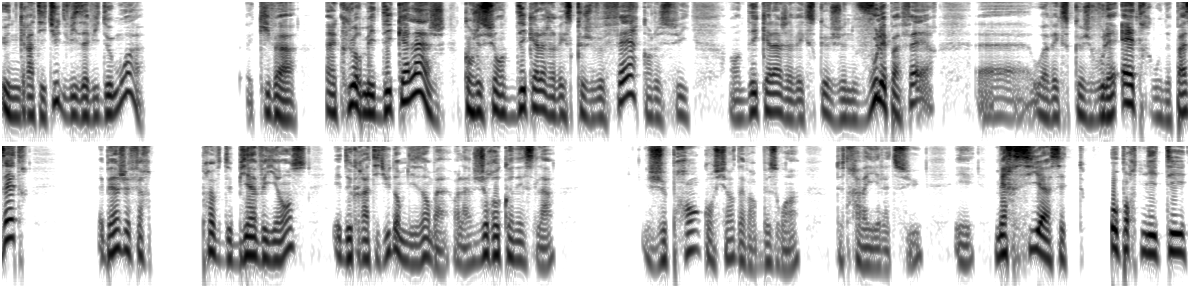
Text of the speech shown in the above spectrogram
Une gratitude vis-à-vis de moi, qui va inclure mes décalages. Quand je suis en décalage avec ce que je veux faire, quand je suis en décalage avec ce que je ne voulais pas faire, euh, ou avec ce que je voulais être ou ne pas être, eh bien, je vais faire preuve de bienveillance et de gratitude en me disant, bah voilà, je reconnais cela, je prends conscience d'avoir besoin de travailler là-dessus, et merci à cette opportunité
